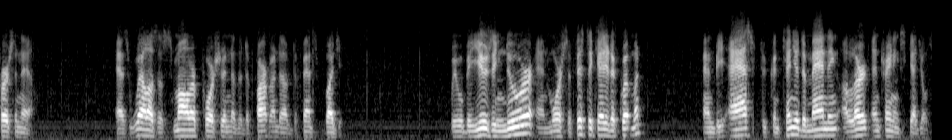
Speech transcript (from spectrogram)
personnel, as well as a smaller portion of the Department of Defense budget. Will be using newer and more sophisticated equipment and be asked to continue demanding alert and training schedules.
